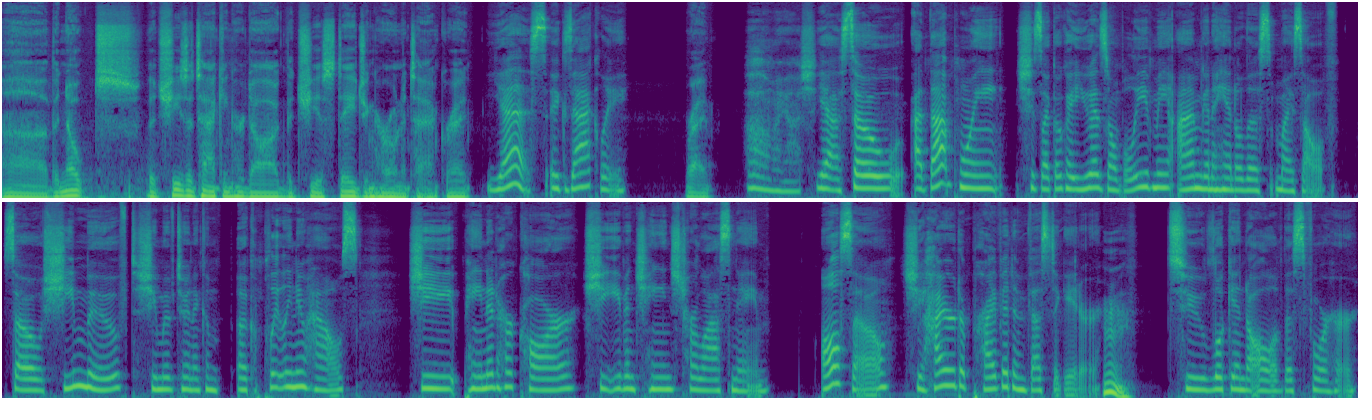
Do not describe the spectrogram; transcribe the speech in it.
uh, the notes that she's attacking her dog, that she is staging her own attack, right? Yes, exactly. Right. Oh my gosh. Yeah. So at that point, she's like, okay, you guys don't believe me. I'm going to handle this myself. So she moved. She moved to an, a completely new house. She painted her car. She even changed her last name. Also, she hired a private investigator Hmm. to look into all of this for her.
